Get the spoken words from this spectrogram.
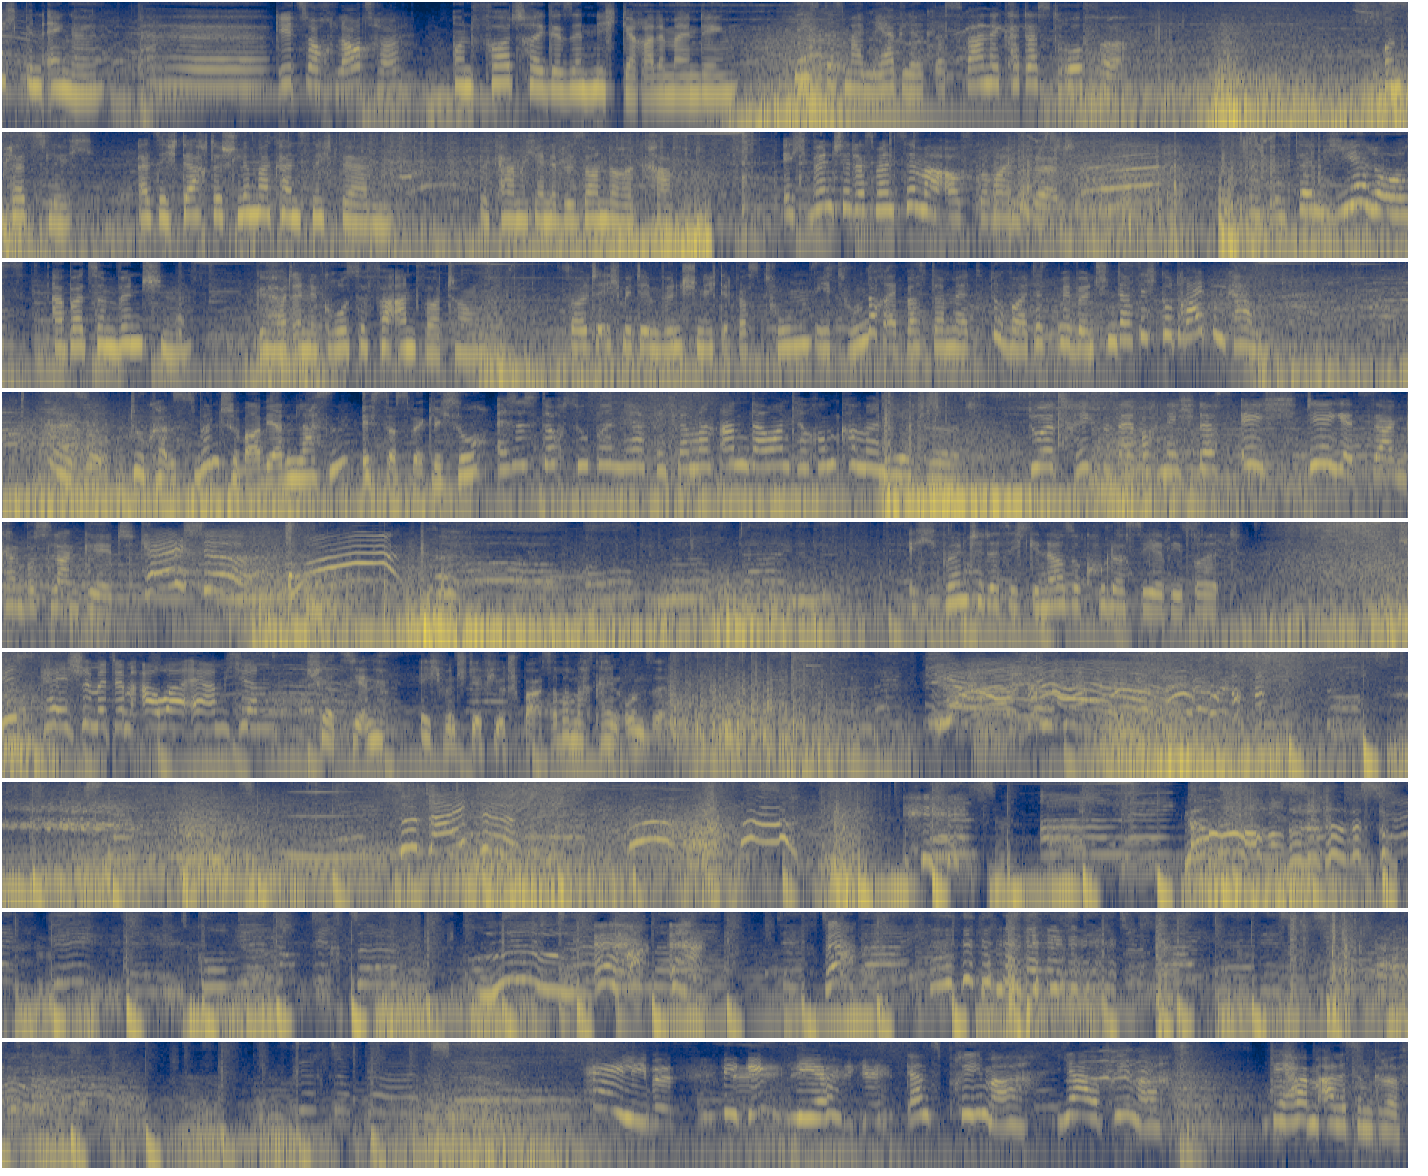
Ich bin Engel. Geht's auch lauter? Und Vorträge sind nicht gerade mein Ding. Nächstes Mal mehr Glück. Das war eine Katastrophe. Und plötzlich, als ich dachte, schlimmer kann's nicht werden, bekam ich eine besondere Kraft. Ich wünsche, dass mein Zimmer aufgeräumt wird. Was ist denn hier los? Aber zum Wünschen gehört eine große Verantwortung. Sollte ich mit dem Wünschen nicht etwas tun? Wir tun doch etwas damit. Du wolltest mir wünschen, dass ich gut reiten kann. Also, du kannst Wünsche wahr werden lassen? Ist das wirklich so? Es ist doch super nervig, wenn man andauernd herumkommandiert wird. Du erträgst es einfach nicht, dass ich dir jetzt sagen kann, wo es lang geht. Käse! Ich wünsche, dass ich genauso cool aussehe wie Britt. Tschüss, Käse mit dem Auerärmchen. Schätzchen, ich wünsche dir viel Spaß, aber mach keinen Unsinn. Hey, Liebes, wie geht's dir? Ganz prima. Ja, prima. Wir haben alles im Griff.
